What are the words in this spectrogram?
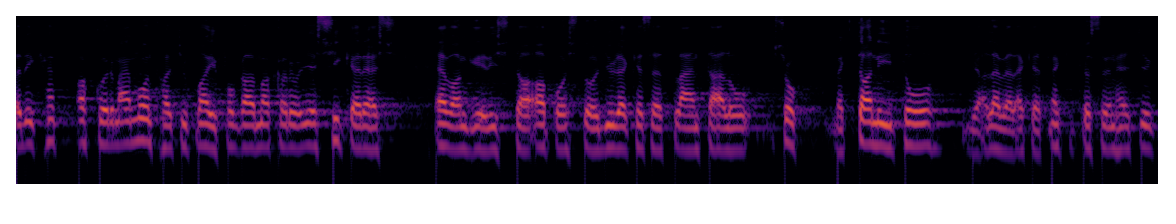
Pedig hát akkor már mondhatjuk mai fogalmakkal, hogy egy sikeres evangélista, apostol, gyülekezet plántáló, sok, meg tanító, ugye a leveleket neki köszönhetjük,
